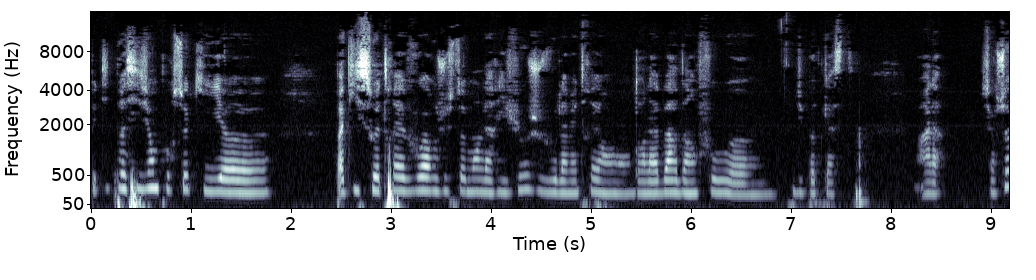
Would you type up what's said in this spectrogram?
Petite précision pour ceux qui, euh, bah, qui souhaiteraient voir justement la review, je vous la mettrai en, dans la barre d'infos euh, du podcast. Voilà. Sur ce,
